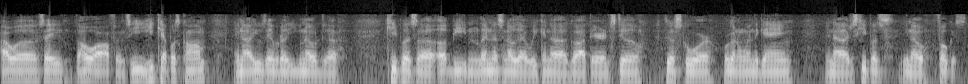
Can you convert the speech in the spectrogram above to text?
I would say the whole offense. He he kept us calm, and uh, he was able to, you know, to keep us uh, upbeat and letting us know that we can uh, go out there and still still score. We're going to win the game, and uh, just keep us, you know, focused.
